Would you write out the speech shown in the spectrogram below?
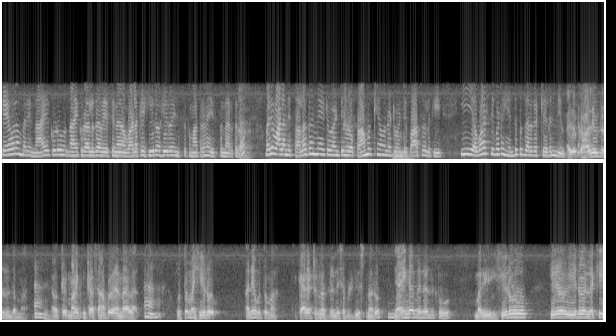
కేవలం మరి నాయకుడు నాయకురాలుగా వేసిన వాళ్ళకే హీరో హీరోయిన్స్కి మాత్రమే ఇస్తున్నారు కదా. మరి వాళ్ళని తలదన్నేటువంటి ప్రాముఖ్యం ఉన్నటువంటి పాత్రలకి ఈ అవార్డ్స్ ఇవ్వడం ఎందుకు జరగట్లేదని మీ అది ఒక హాలీవుడ్లో ఉందమ్మా. ఓకే మనకి ఇంకా సాంప్రదాయం రాలా. ఉత్తమ హీరో అని ఉత్తమ క్యారెక్టర్ నటులని సపరేట్ ఇస్తున్నారు న్యాయంగా మీరన్నట్టు మరి హీరో హీరో హీరోయిన్లకి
